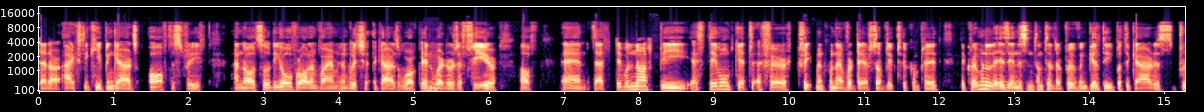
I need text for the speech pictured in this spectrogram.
that are actually keeping guards off the street and also the overall environment in which guards work in, mm-hmm. where there's a fear of um, that they will not be, they won't get a fair treatment whenever they're subject to a complaint. The criminal is innocent until they're proven guilty, but the guard is pr-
